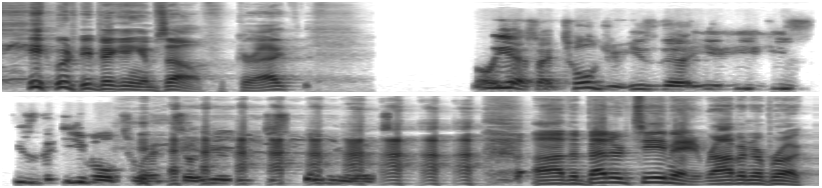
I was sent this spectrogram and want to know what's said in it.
he would be picking himself. Correct? Well, yes, I told you he's the he, he, he's he's the evil twin. So he just uh, the better teammate, Robin or Brook?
